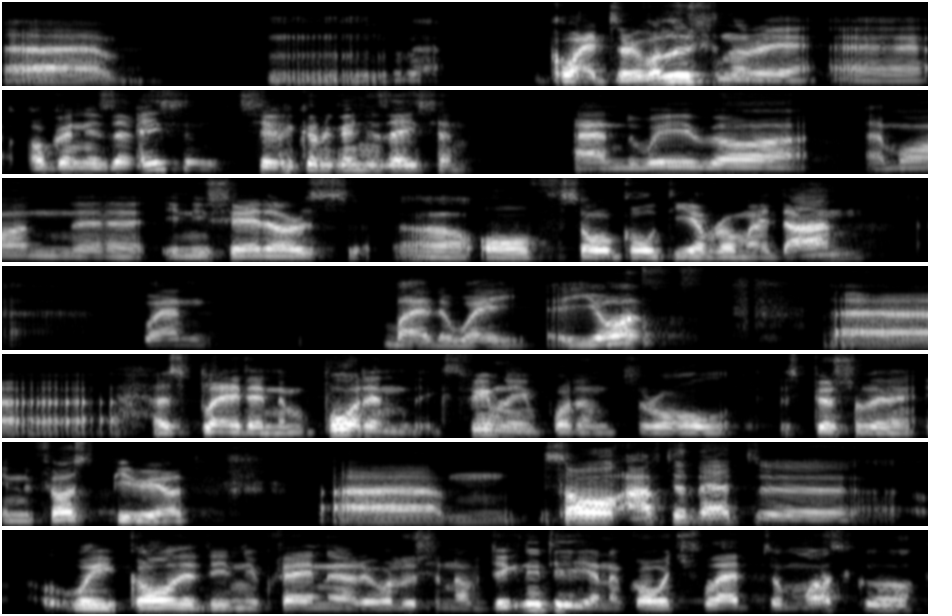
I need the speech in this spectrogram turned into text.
uh, quite revolutionary uh, organization, civic organization, and we were among uh, initiators uh, of so-called Euromaidan, uh, when, by the way, Yoth uh, has played an important, extremely important role, especially in the first period. Um, so after that, uh, we called it in Ukraine a revolution of dignity, and Yanukovych fled to Moscow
